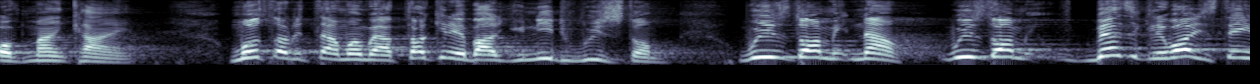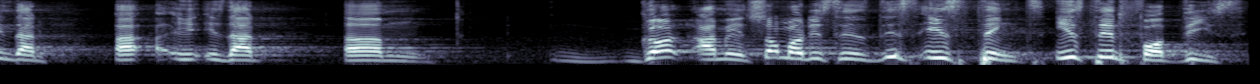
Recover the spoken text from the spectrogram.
of mankind. Most of the time, when we are talking about you need wisdom, wisdom now, wisdom basically what he's saying that uh, is that um, God, I mean, some of these things, this instinct, instinct for this.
